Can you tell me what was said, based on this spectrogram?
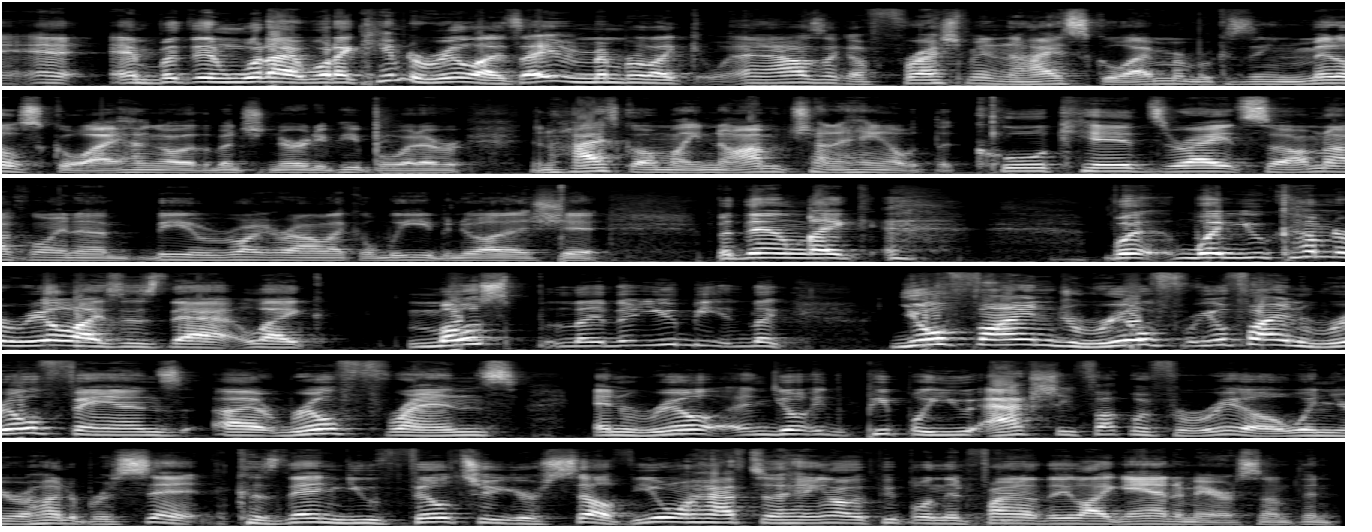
And, and but then what I what I came to realize I even remember like when I was like a freshman in high school I remember because in middle school I hung out with a bunch of nerdy people whatever. In high school I'm like no I'm trying to hang out with the cool kids right? So I'm not going to be running around like a weeb and do all that shit. But then like but what you come to realize is that like most like you'd be like you'll find real you'll find real fans uh, real friends and real and you'll people you actually fuck with for real when you're 100% because then you filter yourself. You don't have to hang out with people and then find out they like anime or something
